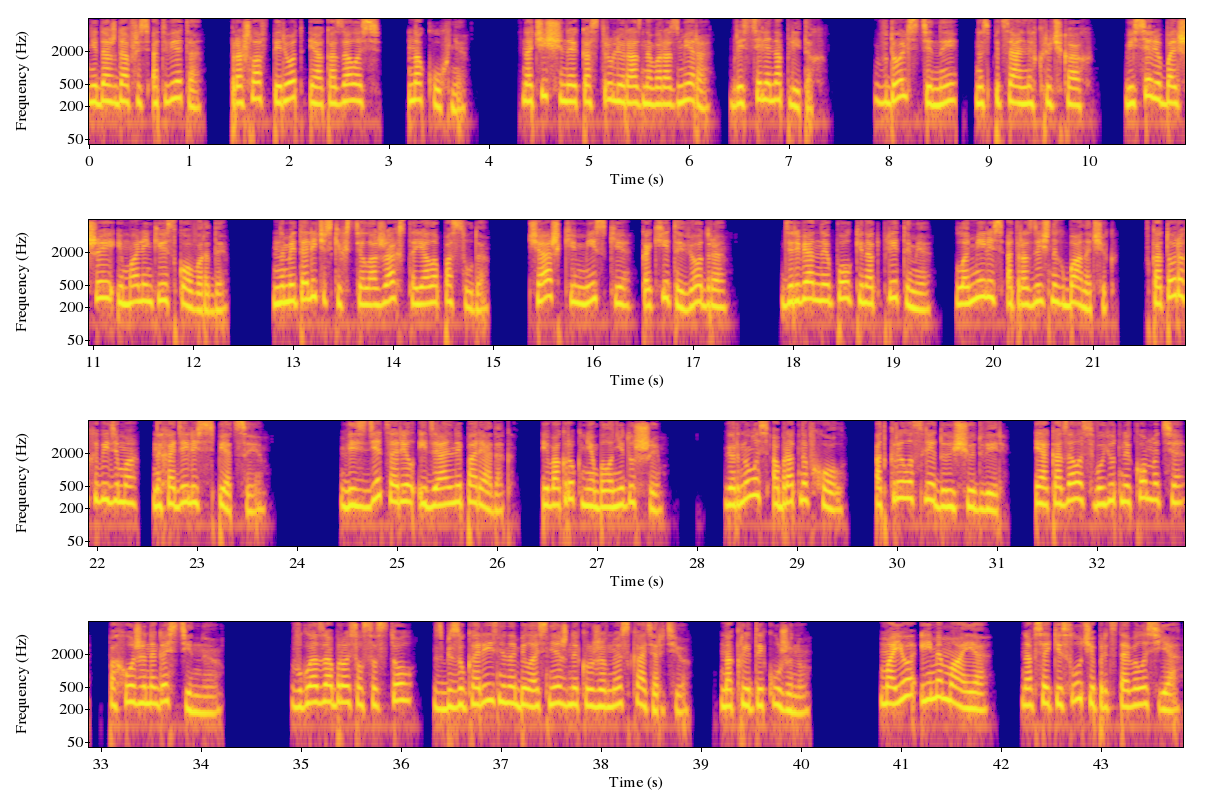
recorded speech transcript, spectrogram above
Не дождавшись ответа, прошла вперед и оказалась на кухне. Начищенные кастрюли разного размера блестели на плитах. Вдоль стены, на специальных крючках, висели большие и маленькие сковороды. На металлических стеллажах стояла посуда. Чашки, миски, какие-то ведра. Деревянные полки над плитами ломились от различных баночек, в которых, видимо, находились специи. Везде царил идеальный порядок, и вокруг не было ни души. Вернулась обратно в холл, открыла следующую дверь и оказалась в уютной комнате, похожей на гостиную. В глаза бросился стол с безукоризненно белоснежной кружевной скатертью, накрытой к ужину. «Мое имя Майя», — на всякий случай представилась я.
